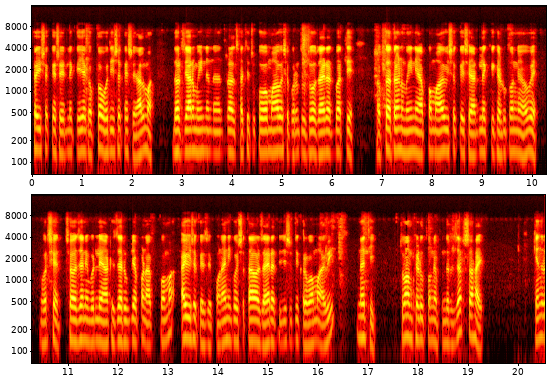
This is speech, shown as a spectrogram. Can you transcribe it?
થઈ શકે છે. એટલે કે એક હપ્તો વધી શકે છે. હાલમાં દર ચાર મહિનાના અંતરાલ સાથે ચૂકવવામાં આવે છે, પરંતુ જો જાહેરાત બાદ તે હપ્તા ત્રણ મહિને આપવામાં આવી શકે છે, એટલે કે ખેડૂતોને હવે વર્ષે છ હજારની બદલે આઠ હજાર રૂપિયા પણ આપવામાં આવી શકે છે, પણ આની કોઈ સત્તાવાર જાહેરાત હજી સુધી કરવામાં આવી નથી. તમામ ખેડૂતોને પંદર હજાર સહાય. કેન્દ્ર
